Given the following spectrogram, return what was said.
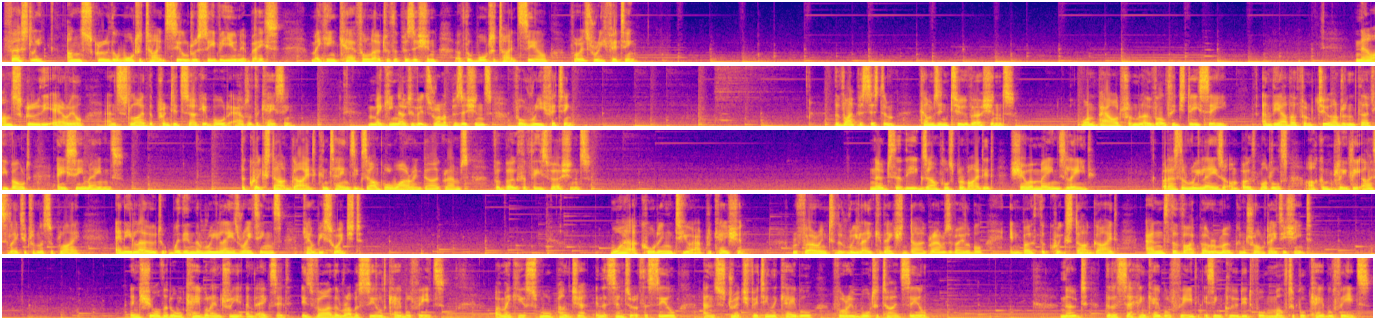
Firstly, unscrew the watertight sealed receiver unit base, making careful note of the position of the watertight seal for its refitting. Now unscrew the aerial and slide the printed circuit board out of the casing, making note of its runner positions for refitting. The Viper system comes in two versions, one powered from low voltage DC and the other from 230 volt AC mains. The Quick Start Guide contains example wiring diagrams for both of these versions. Note that the examples provided show a mains lead. But as the relays on both models are completely isolated from the supply, any load within the relay's ratings can be switched. Wire according to your application, referring to the relay connection diagrams available in both the Quick Start Guide and the Viper Remote Control datasheet. Ensure that all cable entry and exit is via the rubber sealed cable feeds by making a small puncture in the center of the seal and stretch fitting the cable for a watertight seal. Note that a second cable feed is included for multiple cable feeds,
